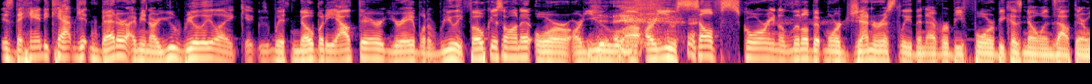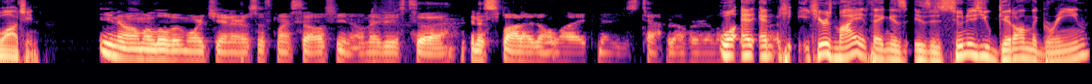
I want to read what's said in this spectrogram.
Is the handicap getting better? I mean, are you really like with nobody out there, you're able to really focus on it, or are you uh, are you self scoring a little bit more generously than ever before because no one's out there watching? You know, I'm a little bit more generous with myself. You know, maybe if it's uh, in a spot I don't like, maybe just tap it over. A little well, bit, and, and he, here's my thing: is is as soon as you get on the green,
